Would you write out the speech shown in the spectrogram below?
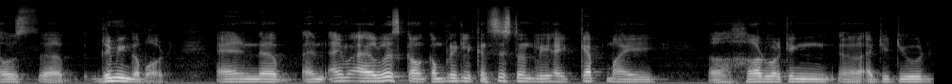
I was uh, dreaming about, and uh, and I'm, I always com completely consistently I kept my uh, hardworking attitude,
